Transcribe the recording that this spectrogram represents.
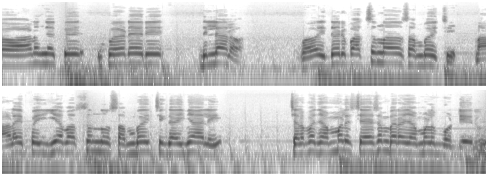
ഇപ്പൊ ആണുങ്ങൾക്ക് ഇപ്പൊ ഇവിടെ ഒരു ഇതില്ലാലോ അപ്പൊ ഇതൊരു ബസ് ഒന്നാണ് സംഭവിച്ച്. നാളെ ഇപ്പൊ ഈ ബസ് ഒന്നും സംഭവിച്ചു കഴിഞ്ഞാൽ ചിലപ്പോ നമ്മൾ സ്റ്റേഷൻ വരെ നമ്മളും പോണ്ടി വരും.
